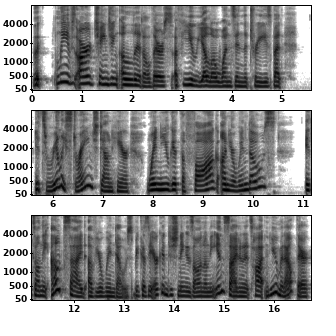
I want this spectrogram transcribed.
The leaves are changing a little. There's a few yellow ones in the trees, but it's really strange down here. When you get the fog on your windows, it's on the outside of your windows because the air conditioning is on on the inside and it's hot and humid out there.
